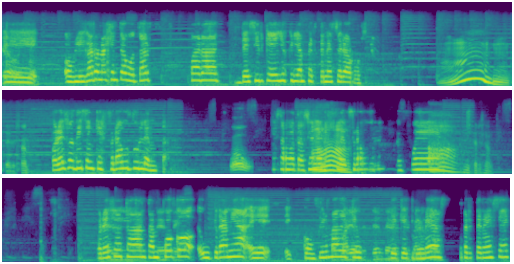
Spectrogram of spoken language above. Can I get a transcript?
eh, obligaron a gente a votar para decir que ellos querían pertenecer a Rusia. Mm, interesante. Por eso dicen que es fraudulenta. Wow. Esa votación Ah. fue fraudulenta. Fue, Ah, interesante. Por eso están tampoco Ucrania eh, eh, confirma de que, de que Crimea pertenece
